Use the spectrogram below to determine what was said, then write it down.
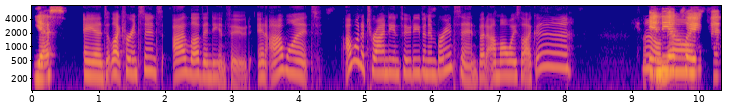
Yes. And like for instance, I love Indian food, and I want I want to try Indian food even in Branson, but I'm always like, eh. Don't India know. clay oven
